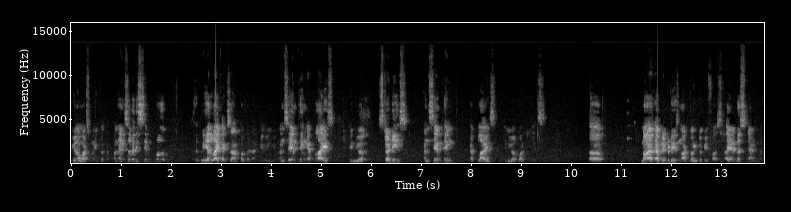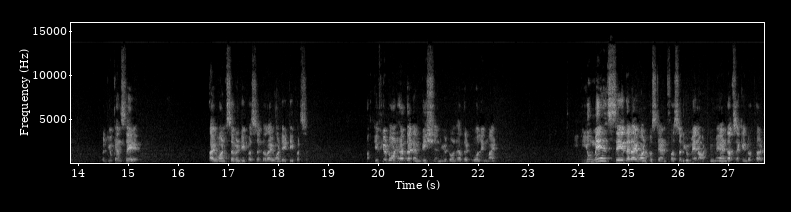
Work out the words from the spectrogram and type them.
you know what's going to happen. And it's a very simple, real life example that I'm giving you. And same thing applies in your studies, and same thing applies in your workplace. Uh, no, everybody is not going to be first. I understand that. But you can say, I want 70% or I want 80%. If you don't have that ambition, you don't have that goal in mind, you may say that I want to stand first, or you may not. You may end up second or third.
